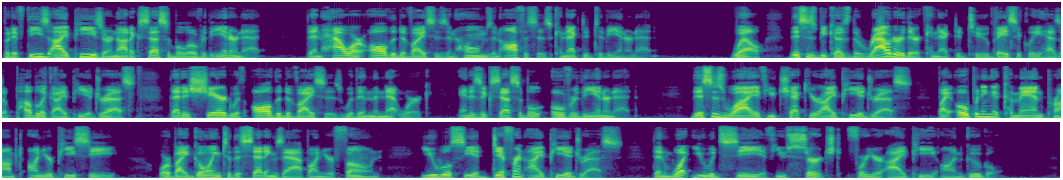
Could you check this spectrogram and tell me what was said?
But if these IPs are not accessible over the internet, then how are all the devices in homes and offices connected to the internet? Well, this is because the router they're connected to basically has a public IP address that is shared with all the devices within the network and is accessible over the internet. This is why if you check your IP address by opening a command prompt on your PC or by going to the settings app on your phone, you will see a different IP address than what you would see if you searched for your IP on Google.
